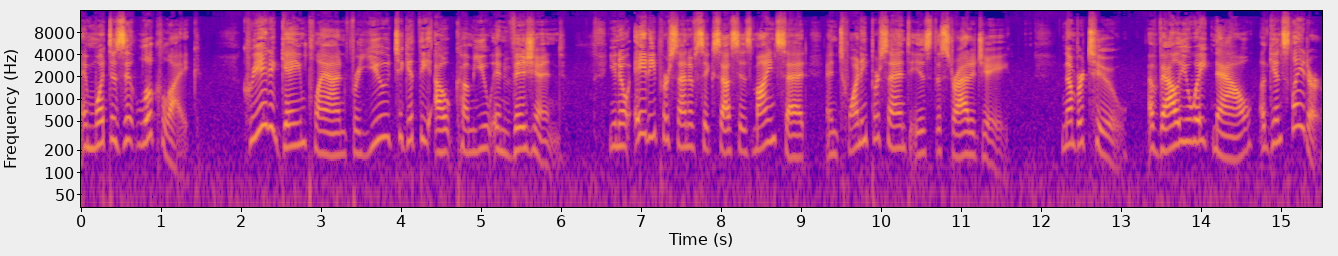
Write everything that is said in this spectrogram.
And what does it look like? Create a game plan for you to get the outcome you envisioned. You know, 80% of success is mindset and 20% is the strategy. Number two, evaluate now against later.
